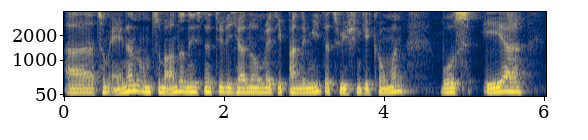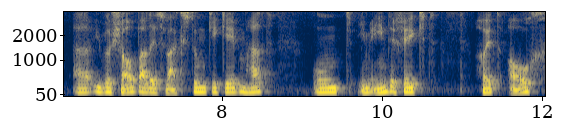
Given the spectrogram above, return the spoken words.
Äh, zum einen und zum anderen ist natürlich auch noch mal die Pandemie dazwischen gekommen, wo es eher äh, überschaubares Wachstum gegeben hat und im Endeffekt halt auch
